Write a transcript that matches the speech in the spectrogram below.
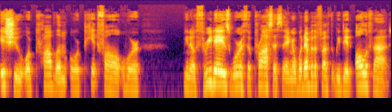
issue or problem or pitfall or you know three days worth of processing or whatever the fuck that we did all of that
